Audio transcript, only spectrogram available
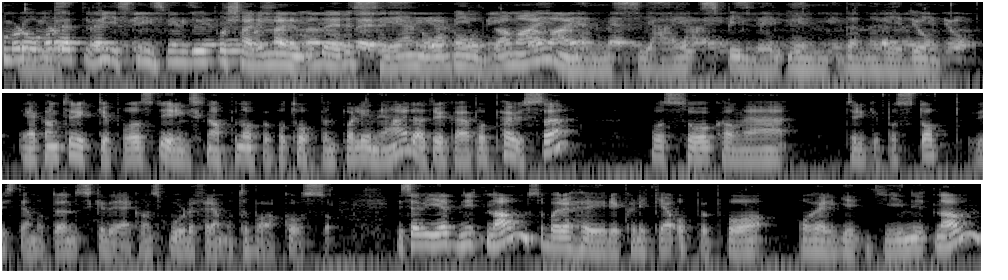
kommer det over et visningsvindu på skjermen, og dere ser nå bildet av meg mens jeg spiller inn denne videoen. Jeg kan trykke på styringsknappen oppe på toppen på linje her, der trykker jeg på pause, og så kan jeg trykke på stopp hvis jeg måtte ønske det. Jeg kan spole frem og tilbake også. Hvis jeg vil gi et nytt navn, så bare høyreklikker jeg oppe på og velger gi nytt navn,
